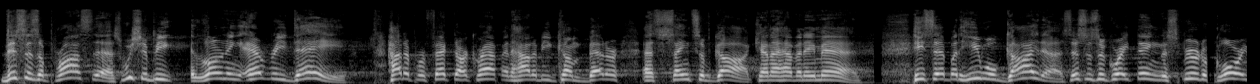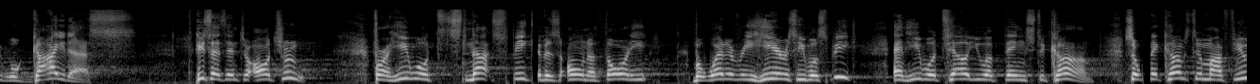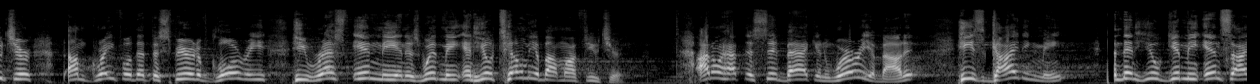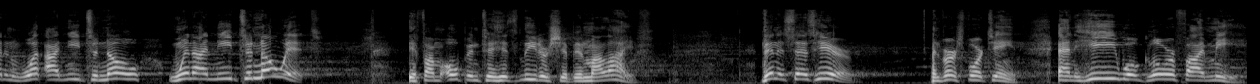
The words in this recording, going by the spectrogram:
This is a process. We should be learning every day how to perfect our craft and how to become better as saints of God. Can I have an amen? He said, but he will guide us. This is a great thing. The Spirit of glory will guide us. He says, into all truth. For he will not speak of his own authority, but whatever he hears, he will speak, and he will tell you of things to come. So when it comes to my future, I'm grateful that the Spirit of glory, he rests in me and is with me, and he'll tell me about my future. I don't have to sit back and worry about it. He's guiding me, and then He'll give me insight in what I need to know when I need to know it, if I'm open to His leadership in my life. Then it says here in verse 14, and He will glorify me.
